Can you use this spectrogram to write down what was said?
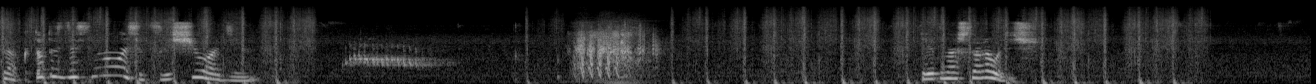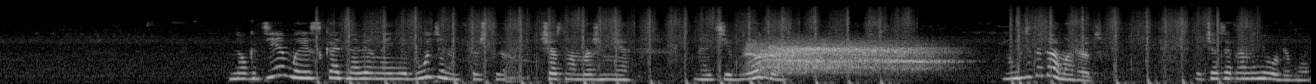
Так, кто-то здесь носится, еще один. И это наш сородич. Но где мы искать, наверное, не будем, потому что сейчас нам важнее найти воду. Ну, где-то там орёт. Сейчас я прям на него бегу.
